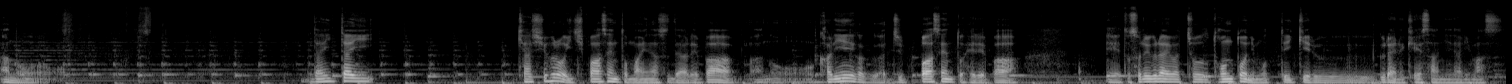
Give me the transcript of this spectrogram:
あの大体キャッシュフロー1%マイナスであればあの借入額が10%減れば、えー、とそれぐらいはちょうどトントンに持っていけるぐらいの計算になります。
